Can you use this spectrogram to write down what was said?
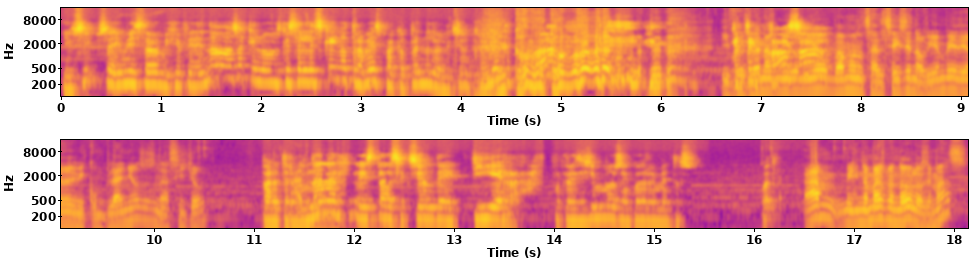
Y sí, pues ahí me estaba mi jefe de, no, sáquenlos, que se les caiga otra vez para que aprendan la lección. Cállate, ¿Cómo, papá. cómo? y ¿Qué pues bueno, amigo pasa? mío, vámonos al 6 de noviembre, día de mi cumpleaños, nací yo. Para terminar esta sección de tierra, porque les hicimos en cuatro elementos. Cuatro. Ah, ¿y no me has mandado los demás?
